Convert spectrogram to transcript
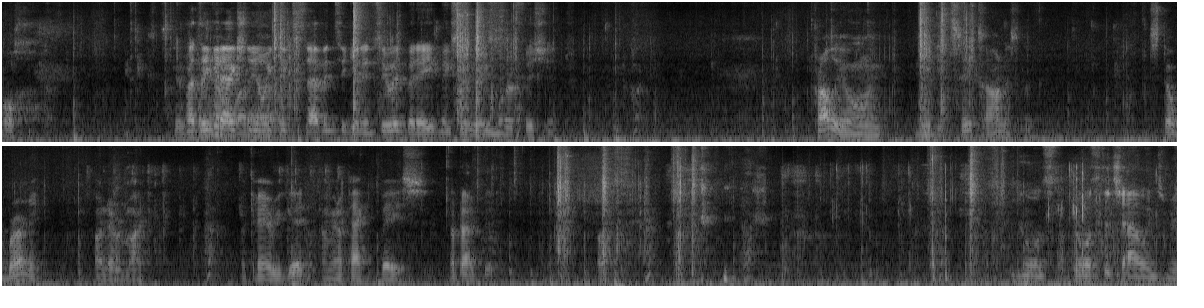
Oh. I think it actually only takes seven to get into it, but eight makes it way more efficient. Probably only needed six, honestly. It's still burning. Oh, never mind. Okay, are we good? I'm gonna pack the base. I packed it. Oh. Who wants, who wants to challenge me?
